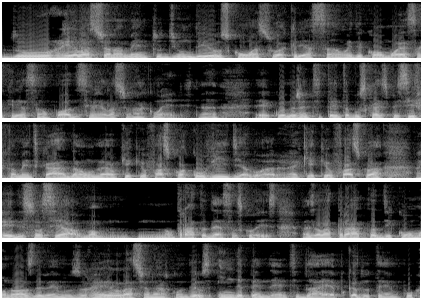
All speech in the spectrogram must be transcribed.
do relacionamento de um Deus com a sua criação e de como essa criação pode se relacionar com ele. Né? É, quando a gente tenta buscar especificamente cada um, né, o que, que eu faço com a Covid agora, né, o que, que eu faço com a rede social, não, não trata dessas coisas, mas ela trata de como nós devemos relacionar com Deus, independente da época do tempo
